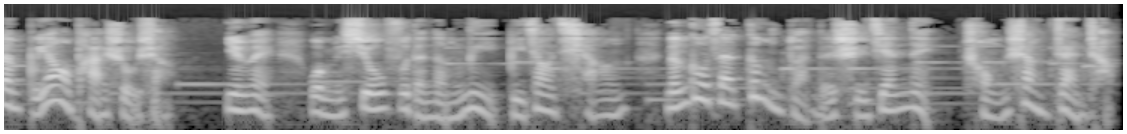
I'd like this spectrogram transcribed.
但不要怕受伤。因为我们修复的能力比较强，能够在更短的时间内重上战场。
